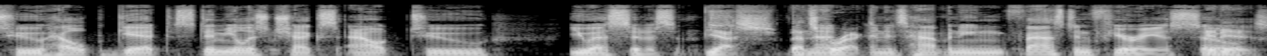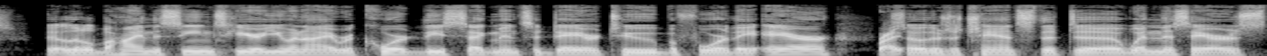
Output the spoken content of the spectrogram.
to help get stimulus checks out to U.S. citizens. Yes, that's And that- correct. And it's happening fast and furious. So it is. A little behind the scenes here. You and I record these segments a day or two before they air. Right. So there's a chance that uh, when this airs,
